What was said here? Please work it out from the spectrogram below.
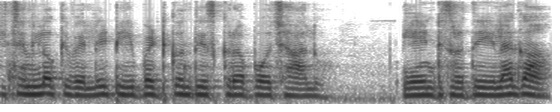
కిచెన్లోకి వెళ్ళి టీ పెట్టుకొని తీసుకురాపో చాలు. ఏంటి శృతి ఇలాగా?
